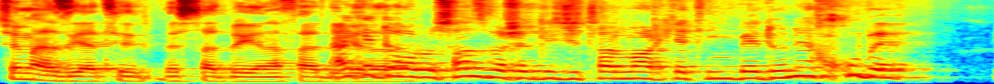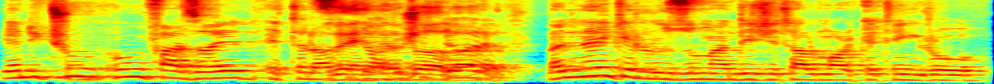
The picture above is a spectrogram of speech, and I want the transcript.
چه مزیتی نسبت به یه نفر دیگه اگه داروساز باشه digital marketing بدونه خوبه. یعنی چون اون فضای اطلاعات داره. داره. ولی نه اینکه لزوما digital marketing رو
